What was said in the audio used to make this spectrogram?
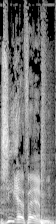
ZFM.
